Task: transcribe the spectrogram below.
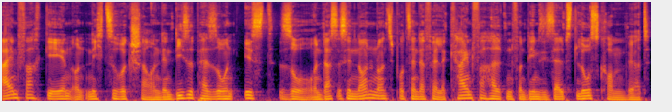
Einfach gehen und nicht zurückschauen, denn diese Person ist so und das ist in 99% der Fälle kein Verhalten, von dem sie selbst loskommen wird.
